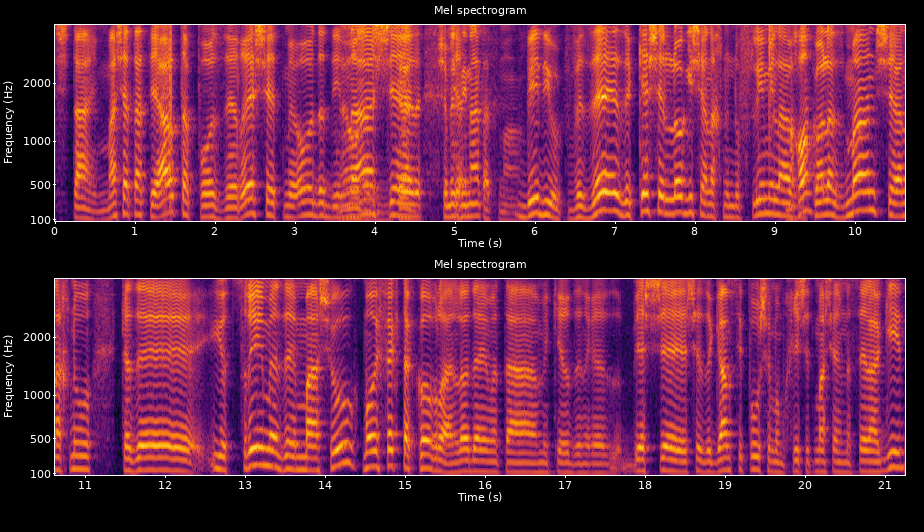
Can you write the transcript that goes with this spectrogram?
שתיים. מה שאתה תיארת פה זה רשת מאוד עדינה מאוד, של... כן, שמזינה את עצמה. בדיוק, וזה זה כשל לוגי שאנחנו נופלים אליו נכון. כל הזמן, שאנחנו כזה יוצרים איזה משהו, כמו אפקט הקוברה, אני לא יודע אם אתה מכיר את זה, יש, יש איזה גם סיפור שממחיש את מה שאני מנסה להגיד,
